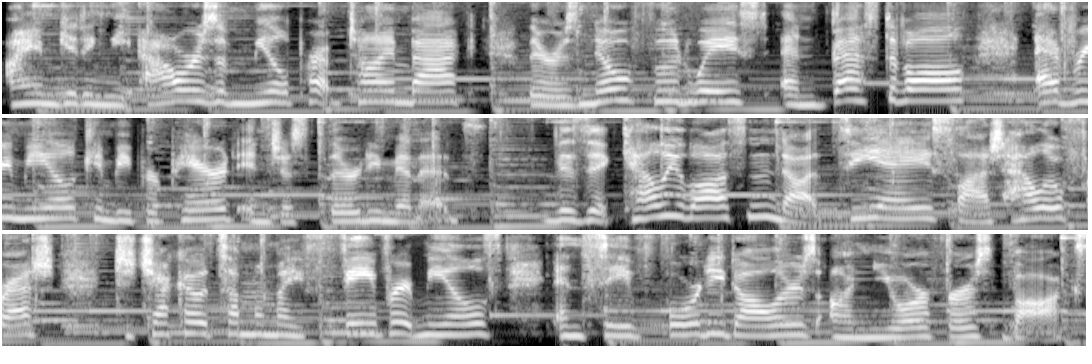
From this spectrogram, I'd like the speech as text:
I am getting the hours of meal prep time back. There is no food waste, and best of all, every meal can be prepared in just 30 minutes. Visit kellylawson.ca slash HelloFresh to check out some of my favorite meals and save $40 on your first box.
